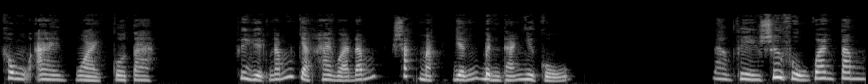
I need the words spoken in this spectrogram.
không ai ngoài cô ta. Phi Duyệt nắm chặt hai quả đấm, sắc mặt vẫn bình thản như cũ. Làm phiền sư phụ quan tâm,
